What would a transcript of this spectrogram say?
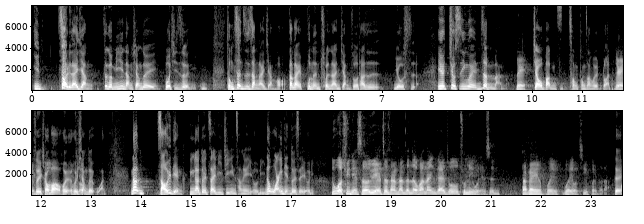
一照理来讲，这个民进党相对，不过其实这个从政治上来讲，哈，大概也不能纯然讲说它是优势了，因为就是因为任满嘛，对，交棒通通常会很乱，对，所以搞不好会会相对晚。那早一点应该对在地经营产业有利，那晚一点对谁有利？如果去年十二月这场战争的话，那应该说村民委员是大概会不会有机会的啦？对。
